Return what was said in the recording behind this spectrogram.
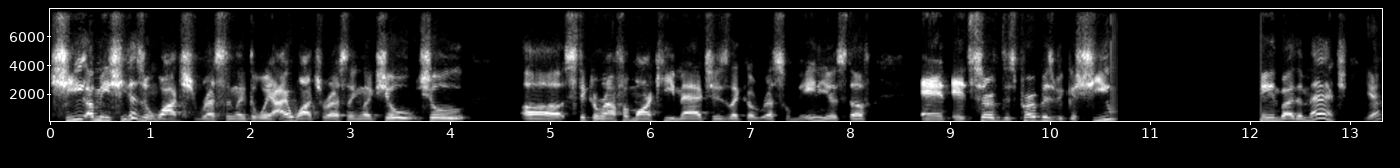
she, I mean, she doesn't watch wrestling like the way I watch wrestling. Like she'll she'll uh stick around for marquee matches like a WrestleMania stuff, and it served this purpose because she was entertained by the match. Yeah.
